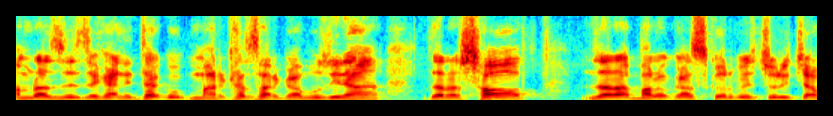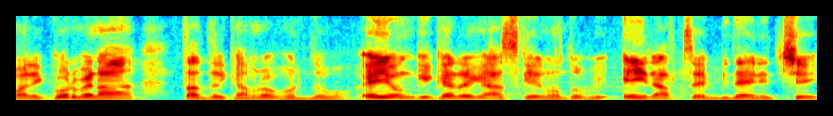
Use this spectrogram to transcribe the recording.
আমরা যে যেখানেই থাকুক মার্কা সার্কা বুঝি না। যারা সৎ যারা ভালো কাজ করবে, চুরিচামারি করবে না, তাদেরকে আমরা ভোট দেবো। এই অঙ্গীকার রেখে আজকের মতো এই রাত্রে বিদায় নিচ্ছি।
